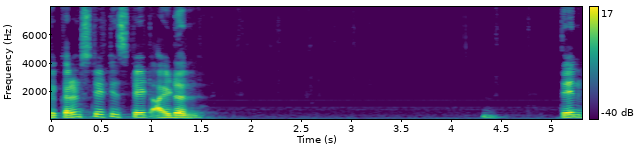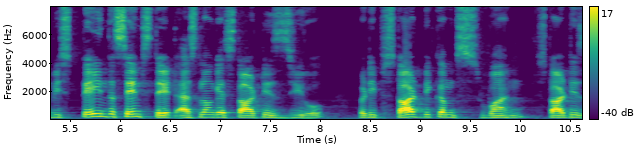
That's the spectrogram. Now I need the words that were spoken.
the current state is state idle then we stay in the same state as long as start is 0, but if start becomes 1, start is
